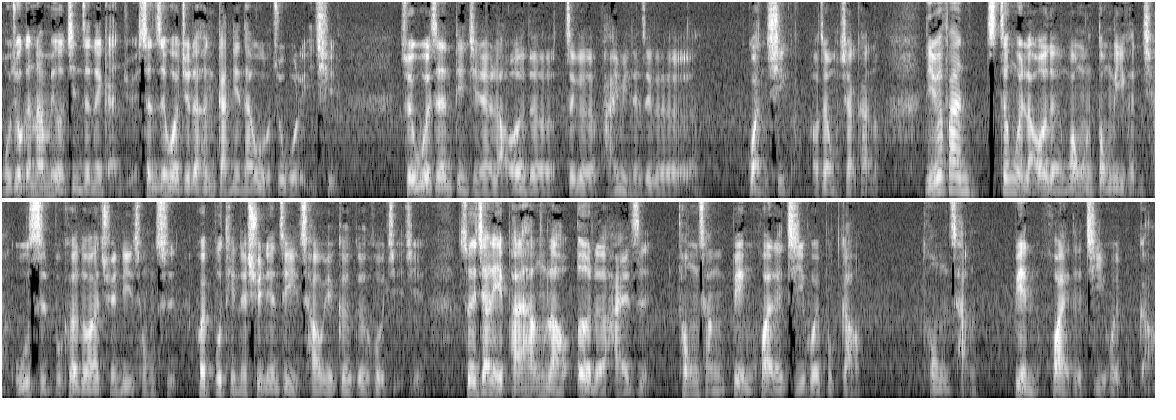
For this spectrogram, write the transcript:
我就跟他没有竞争的感觉，甚至会觉得很感念他为我做过的一切。所以我也是很典型的老二的这个排名的这个惯性。好，再往下看哦，你会发现，身为老二的人往往动力很强，无时不刻都在全力冲刺，会不停的训练自己超越哥哥或姐姐。所以家里排行老二的孩子，通常变坏的机会不高，通常变坏的机会不高，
